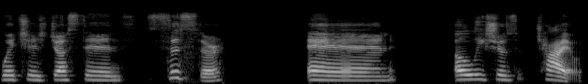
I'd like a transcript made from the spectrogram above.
which is justin's sister and alicia's child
